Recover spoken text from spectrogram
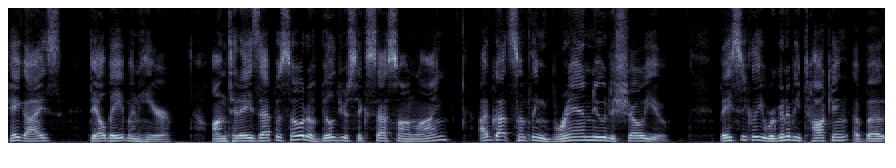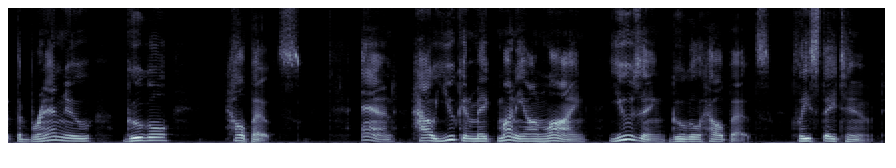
Hey guys, Dale Bateman here. On today's episode of Build Your Success Online, I've got something brand new to show you. Basically, we're going to be talking about the brand new Google Helpouts and how you can make money online using Google Helpouts. Please stay tuned.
